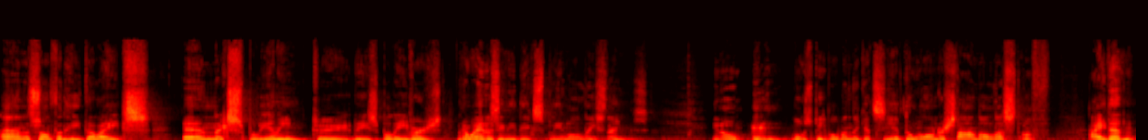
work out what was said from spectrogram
and it's something he delights in explaining to these believers. Now, why does he need to explain all these things? You know, most people, when they get saved, don't understand all this stuff. I didn't.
